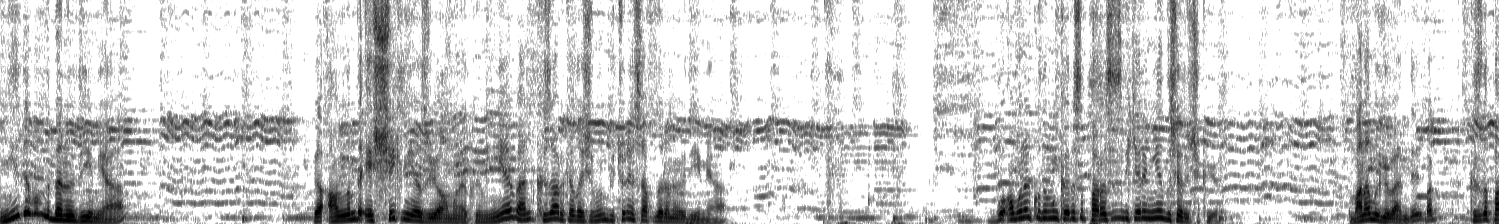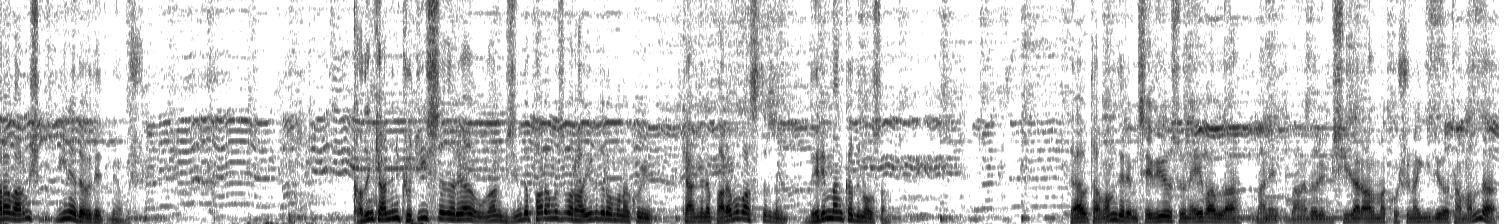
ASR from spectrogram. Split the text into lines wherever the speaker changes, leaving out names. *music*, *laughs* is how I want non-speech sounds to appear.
Niye devamlı ben ödeyeyim ya? Ya alnımda eşek mi yazıyor amına koyayım? Niye ben kız arkadaşımın bütün hesaplarını ödeyeyim ya? Bu amına kodumun karısı parasız bir kere niye dışarı çıkıyor? Bana mı güvendi? Bak kızda para varmış yine de ödetmiyormuş. Kadın kendini kötü hisseder ya. Ulan bizim de paramız var hayırdır amına koyayım. Kendine para mı bastırdın? Derim ben kadın olsam. Ya tamam derim seviyorsun eyvallah. Hani bana böyle bir şeyler almak hoşuna gidiyor tamam da.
